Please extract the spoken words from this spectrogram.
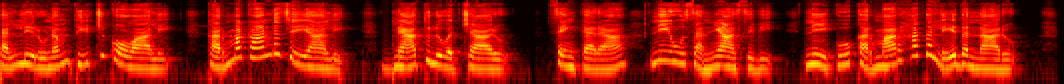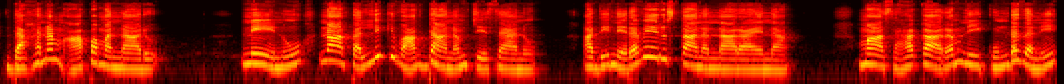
తల్లి రుణం తీర్చుకోవాలి కర్మకాండ చేయాలి జ్ఞాతులు వచ్చారు. శంకర నీవు సన్యాసివి నీకు కర్మార్హత లేదన్నారు దహనం ఆపమన్నారు. నేను నా తల్లికి వాగ్దానం చేశాను అది నెరవేరుస్తానన్నారాయన మా సహకారం నీకుండదని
